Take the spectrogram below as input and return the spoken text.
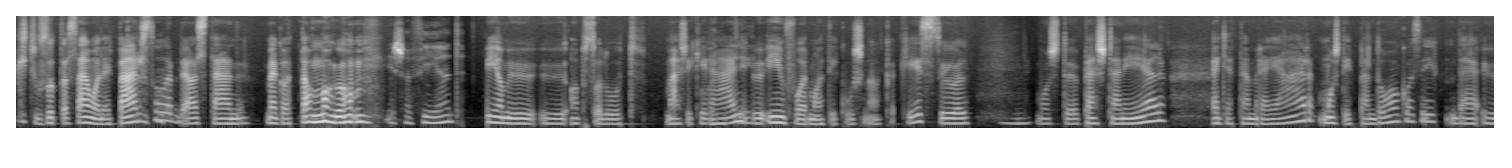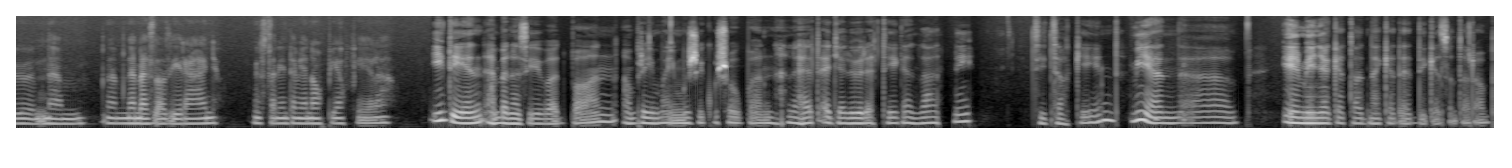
kicsúszott a számon egy párszor, de aztán megadtam magam. És a fiad? Fiam, ő, ő abszolút másik irány, Anti. ő informatikusnak készül, uh-huh. most Pesten él, egyetemre jár, most éppen dolgozik, de ő nem, nem, nem ez az irány. ő szerintem ilyen apjaféle. Idén ebben az évadban a brémai muzsikusokban lehet egyelőre téged látni, cicaként. Milyen uh, élményeket ad neked eddig ez a darab?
